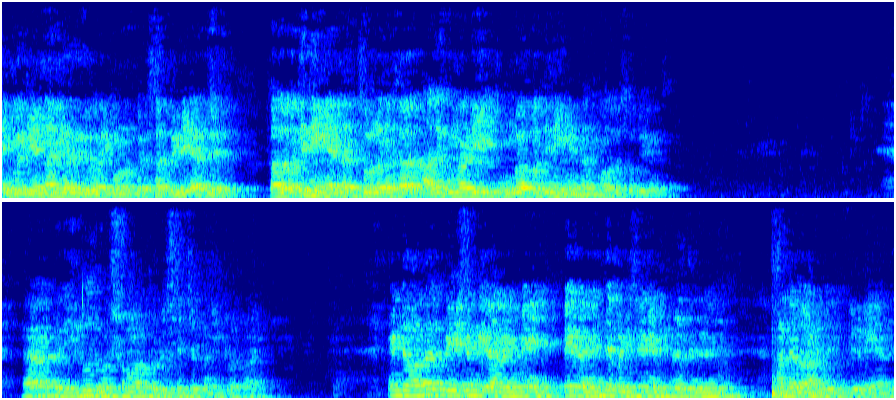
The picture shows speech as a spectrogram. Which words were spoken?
எங்களுக்கு என்னங்கிறது இது வரைக்கும் ஒன்றும் பெருசா தெரியாது. ஸோ அதை பத்தி நீங்க என்னன்னு சொல்லுங்க சார் அதுக்கு முன்னாடி உங்களை பத்தி நீங்க என்னன்னு முதல்ல சொல்லுங்க சார் நான் இப்போ இருபது வருஷமாக தொழில் சிகிச்சை பண்ணிட்டு வரேன் என்கிட்ட வர பேஷண்ட் யாரையுமே வேற எந்த மெடிசனும் எடுக்கிறது அதெல்லாம் அனுமதிக்கு கிடையாது.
